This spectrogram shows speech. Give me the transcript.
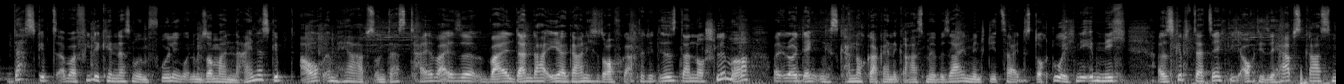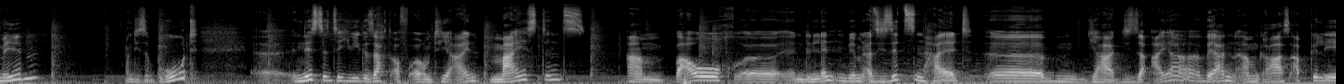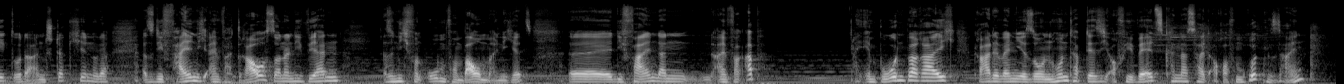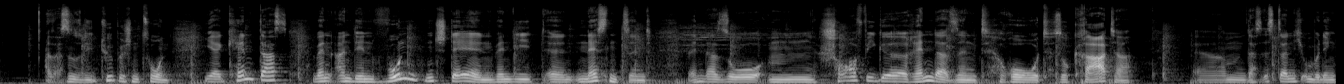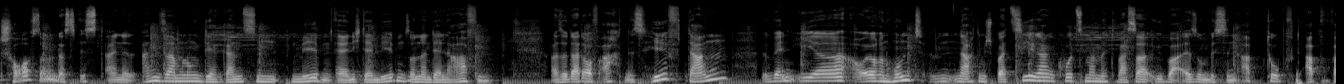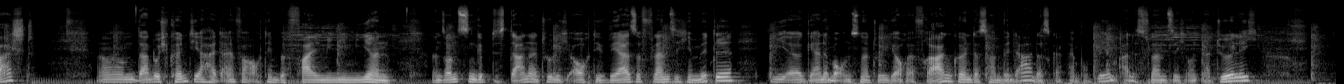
Das gibt es aber, viele kennen das nur im Frühling und im Sommer. Nein, es gibt auch im Herbst. Und das teilweise, weil dann da eher gar nicht so drauf geachtet wird, ist es dann noch schlimmer, weil die Leute denken, es kann doch gar keine Grasmilbe sein. Mensch, die Zeit ist doch durch. Nee, eben nicht. Also es gibt tatsächlich auch diese Herbstgrasmilben und diese Brut, äh, nistet sich, wie gesagt, auf eurem Tier ein. Meistens am Bauch, äh, in den Lendenwirbeln. Also sie sitzen halt, äh, ja, diese Eier werden am Gras abgelegt oder an Stöckchen oder, also die fallen nicht einfach drauf, sondern die werden, also nicht von oben vom Baum meine ich jetzt, äh, die fallen dann einfach ab. Im Bodenbereich, gerade wenn ihr so einen Hund habt, der sich auch viel wälzt, kann das halt auch auf dem Rücken sein. Also das sind so die typischen Zonen. Ihr erkennt das, wenn an den wunden Stellen, wenn die äh, nässend sind, wenn da so mh, hm, schorfige Ränder sind, rot, so Krater. Ähm, das ist dann nicht unbedingt Schorf, sondern das ist eine Ansammlung der ganzen Milben, äh, nicht der Milben, sondern der Larven. Also darauf achten. Es hilft dann, wenn ihr euren Hund hm, nach dem Spaziergang kurz mal mit Wasser überall so ein bisschen abtupft, abwascht dadurch könnt ihr halt einfach auch den Befall minimieren. Ansonsten gibt es da natürlich auch diverse pflanzliche Mittel, die ihr gerne bei uns natürlich auch erfragen könnt. Das haben wir da, das ist gar kein Problem. Alles pflanzlich und natürlich.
